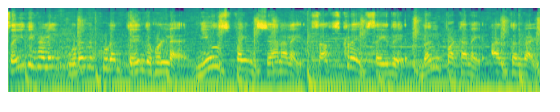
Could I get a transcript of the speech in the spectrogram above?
செய்திகளை உடனுக்குடன் தெரிந்து கொள்ள நியூஸ் பைன் சேனலை சப்ஸ்கிரைப் செய்து பெல் பட்டனை அழுத்துங்கள்.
